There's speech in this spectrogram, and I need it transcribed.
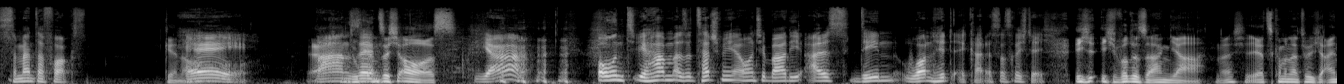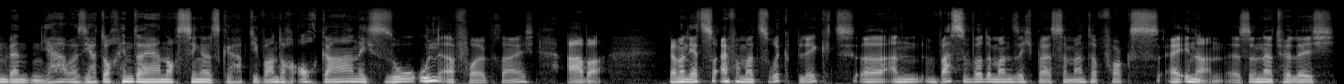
Samantha Fox. Genau. Hey, Du Wahnsinn. kennst dich aus. Ja. Und wir haben also Touch Me, I Want Your Body als den One-Hit-Ecker, ist das richtig? Ich, ich würde sagen, ja. Ne? Jetzt kann man natürlich einwenden, ja, aber sie hat doch hinterher noch Singles gehabt, die waren doch auch gar nicht so unerfolgreich. Aber wenn man jetzt so einfach mal zurückblickt, äh, an was würde man sich bei Samantha Fox erinnern? Es sind natürlich,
